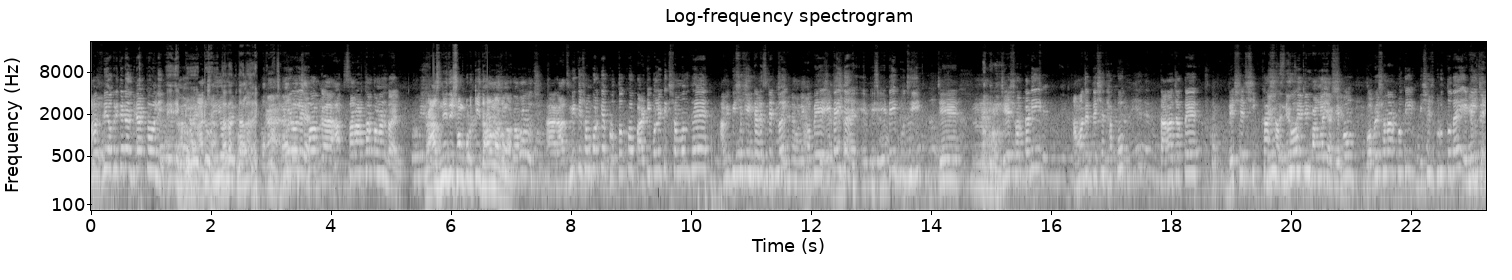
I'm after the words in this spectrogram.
আমার প্রিয় ক্রিকেটার বিরাট কোহলি। প্রিয় লেখক। স্যার আর্থার কনান ডয়েল রাজনীতি সম্পর্কে কি ধারণা তোমার? রাজনীতি সম্পর্কে প্রত্যক্ষ পার্টি পলিটিক্স সম্বন্ধে আমি বিশেষ ইন্টারেস্টেড নই তবে এটাই এটাই বুঝি যে যে সরকারি আমাদের দেশে থাকুক তারা যাতে দেশের শিক্ষা স্বাস্থ্য এবং গবেষণার প্রতি বিশেষ গুরুত্ব দেয় এটাই চাই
